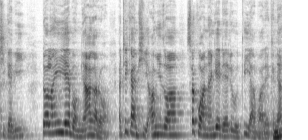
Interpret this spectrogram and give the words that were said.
ရှိခဲ့ပြီးတော်လိုင်းရဲဘော်များကတော့အထိခိုက်မရှိအောင်မြင်စွာဆက်ခွာနိုင်ခဲ့တယ်လို့သိရပါတယ်ခင်ဗျာ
